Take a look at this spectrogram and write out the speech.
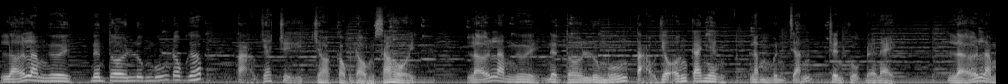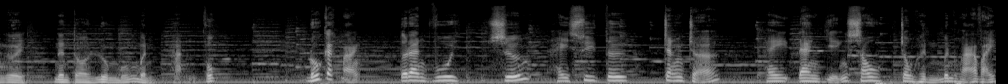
Lỡ làm người nên tôi luôn muốn đóng góp, tạo giá trị cho cộng đồng xã hội. Lỡ làm người nên tôi luôn muốn tạo dấu ấn cá nhân, Lâm Minh Chánh trên cuộc đời này. Lỡ làm người nên tôi luôn muốn mình hạnh phúc. Đố các bạn, tôi đang vui, sướng hay suy tư, trăn trở hay đang diễn sâu trong hình minh họa vậy?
